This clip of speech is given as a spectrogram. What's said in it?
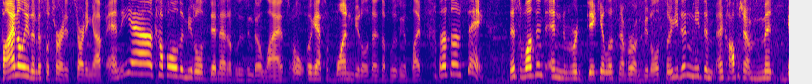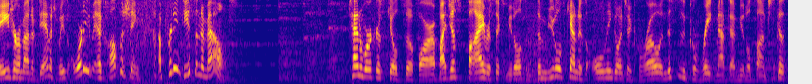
Finally, the missile turret is starting up, and yeah, a couple of the Mutals did end up losing their lives. Oh, I guess one Mutalisk ends up losing its life. but that's what I'm saying. This wasn't a ridiculous number of Mutals, so he didn't need to accomplish a ma major amount of damage, but he's already accomplishing a pretty decent amount. 10 workers killed so far by just 5 or 6 Mutals. The Mutals count is only going to grow, and this is a great map to have Mutals on, just because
